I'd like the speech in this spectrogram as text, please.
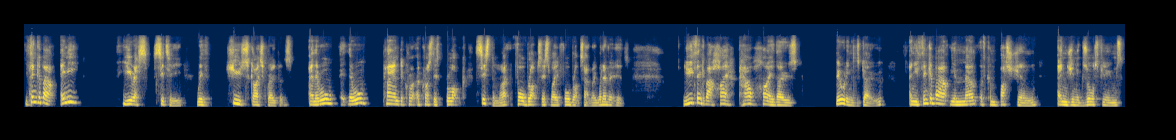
You think about any US city with huge skyscrapers, and they're all they're all planned acro- across this block system, right? Four blocks this way, four blocks that way, whatever it is. You think about high, how high those buildings go, and you think about the amount of combustion engine exhaust fumes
